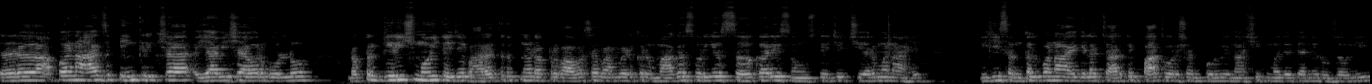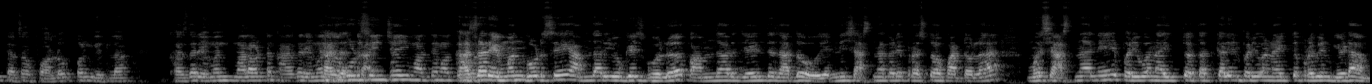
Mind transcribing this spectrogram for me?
तर आपण आज पिंक रिक्षा या विषयावर बोललो. डॉक्टर गिरीश मोहिते जे भारतरत्न डॉक्टर बाबासाहेब आंबेडकर मागासवर्गीय सहकारी संस्थेचे चेअरमन आहेत ही जी संकल्पना आहे गेल्या चार ते पाच वर्षांपूर्वी नाशिकमध्ये त्यांनी रुजवली. त्याचा फॉलोअप पण घेतला. खासदार हेमंत मला वाटतं खासदार हेमंत खासदार- गोडसेंच्याही माध्यमातून खासदार हेमंत गोडसे आमदार योगेश घोलप आमदार जयंत जाधव यांनी शासनाकडे प्रस्ताव पाठवला. मग शासनाने परिवहन आयुक्त तत्कालीन परिवहन आयुक्त प्रवीण गेडाम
